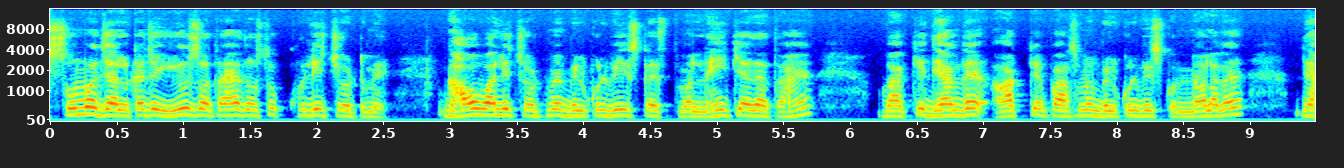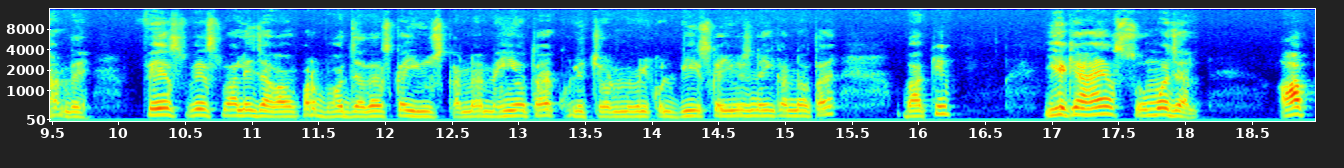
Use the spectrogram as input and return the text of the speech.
सुमो जेल का जो यूज़ होता है दोस्तों, खुली चोट में, घाव वाली चोट में बिल्कुल भी इसका इस्तेमाल नहीं किया जाता है। बाकी ध्यान दें आँख के पास में बिल्कुल भी इसको ना लगाएँ। ध्यान दें, फेस वेस वाली जगहों पर बहुत ज़्यादा इसका यूज़ करना नहीं होता है। खुली चोट में बिल्कुल भी इसका यूज़ नहीं करना होता है। बाकी ये क्या है? सोमो जल। आप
